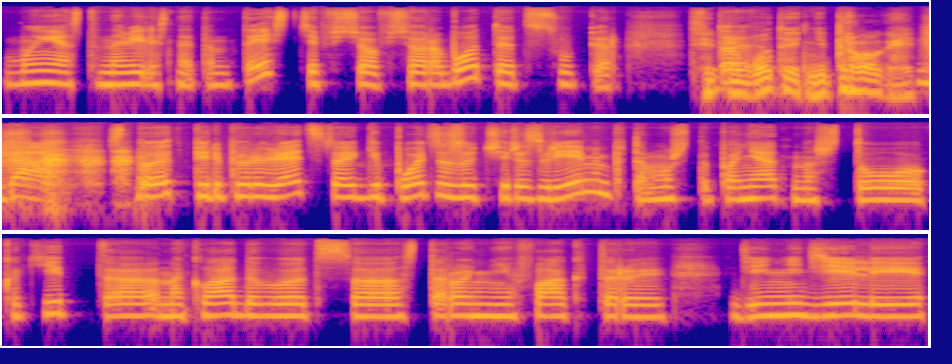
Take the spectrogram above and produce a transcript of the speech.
мы остановились на этом тесте, все, все работает супер. Стоит... Работает, не трогай. Да, стоит перепроверять свою гипотезу через время, потому что понятно, что какие-то накладываются сторонние факторы, день недели,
